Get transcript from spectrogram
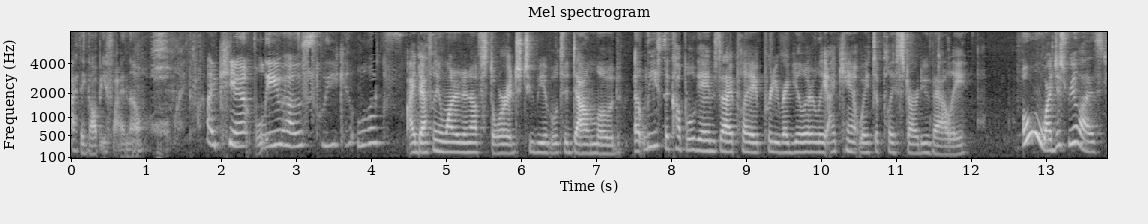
I think I'll be fine though. Oh my god. I can't believe how sleek it looks. I definitely wanted enough storage to be able to download at least a couple games that I play pretty regularly. I can't wait to play Stardew Valley. Oh, I just realized.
